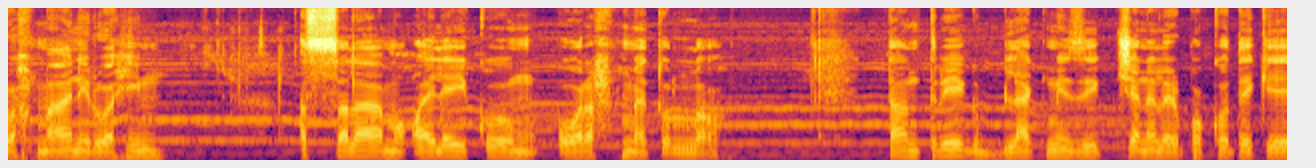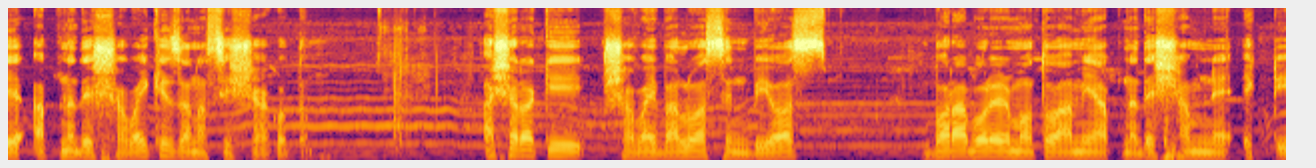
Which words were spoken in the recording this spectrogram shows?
রহমান রহিম আসসালামু আলাইকুম ও রহমতুল্লাহ। তান্ত্রিক ব্ল্যাক মিউজিক চ্যানেলের পক্ষ থেকে আপনাদের সবাইকে জানাচ্ছি স্বাগতম। আশা রাখি সবাই ভালো আছেন বিওয়াস বরাবরের মতো আমি আপনাদের সামনে একটি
